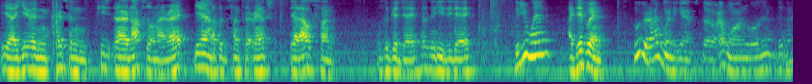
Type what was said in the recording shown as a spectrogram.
Yeah, you and Chris and P- uh, Knoxville and I, right? Yeah. Up at the Sunset Ranch. Yeah, that was fun. It was a good day. It was an easy day. Did you win? I did win Who did I win against though? I won a little, didn't I?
